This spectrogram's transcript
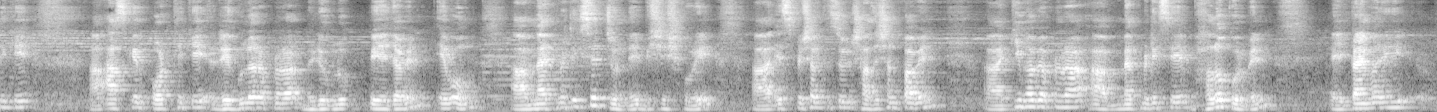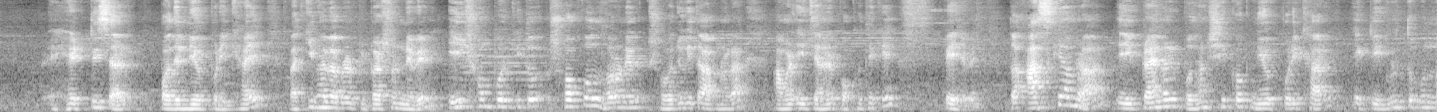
থেকে আজকের পর থেকে রেগুলার আপনারা ভিডিওগুলো পেয়ে যাবেন এবং ম্যাথমেটিক্সের জন্য বিশেষ করে স্পেশাল কিছু সাজেশন পাবেন। কীভাবে আপনারা ম্যাথমেটিক্সে ভালো করবেন, এই প্রাইমারি হেড টিচার পদের নিয়োগ পরীক্ষায় বা কীভাবে আপনারা প্রিপারেশন নেবেন, এই সম্পর্কিত সকল ধরনের সহযোগিতা আপনারা আমার এই চ্যানেলের পক্ষ থেকে পেয়ে যাবেন। তো আজকে আমরা এই প্রাইমারি প্রধান শিক্ষক নিয়োগ পরীক্ষার একটি গুরুত্বপূর্ণ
